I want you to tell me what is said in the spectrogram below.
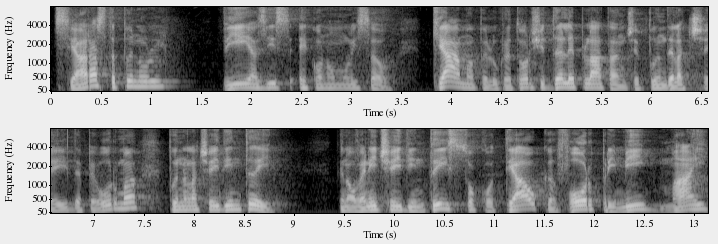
Seara stăpânul viei a zis economului său, cheamă pe lucrători și dă-le plata începând de la cei de pe urmă până la cei din tâi. Când au venit cei din tâi, socoteau că vor primi mai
